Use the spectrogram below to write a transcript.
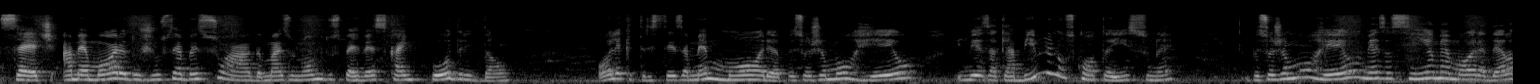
7. A memória do justo é abençoada, mas o nome dos perversos cai em podridão. Olha que tristeza, memória. A pessoa já morreu, e mesmo aqui a Bíblia nos conta isso, né? A pessoa já morreu, mesmo assim a memória dela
